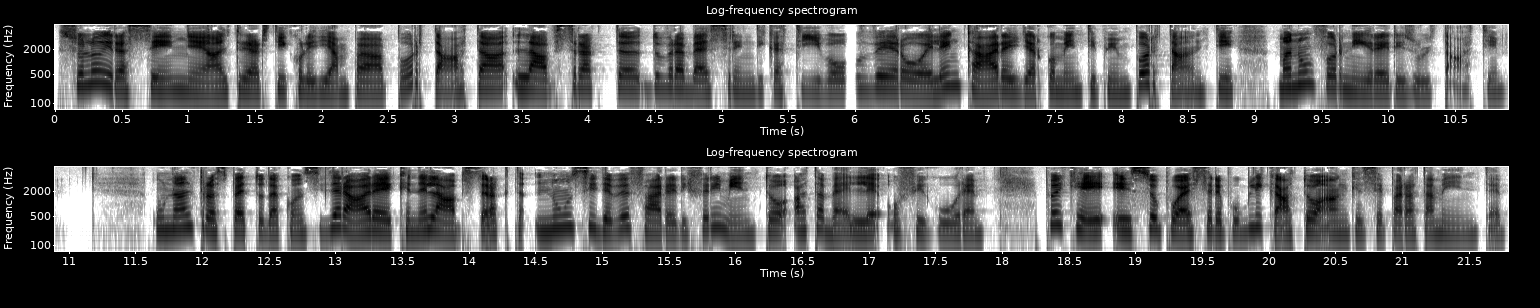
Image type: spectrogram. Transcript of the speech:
Solo in rassegne e altri articoli di ampia portata, l'abstract dovrebbe essere indicativo, ovvero elencare gli argomenti più importanti, ma non fornire i risultati. Un altro aspetto da considerare è che nell'abstract non si deve fare riferimento a tabelle o figure, poiché esso può essere pubblicato anche separatamente.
